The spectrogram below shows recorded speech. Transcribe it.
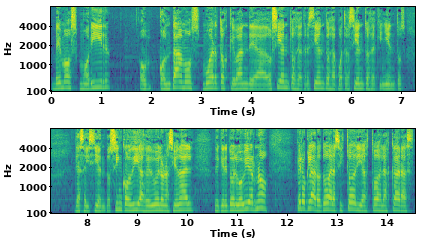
vemos morir o contamos muertos que van de a 200, de a 300, de a 400, de a 500, de a 600. Cinco días de duelo nacional decretó el gobierno, pero claro, todas las historias, todas las caras,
